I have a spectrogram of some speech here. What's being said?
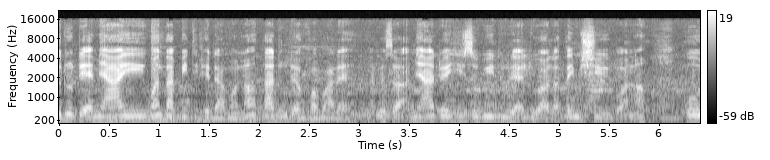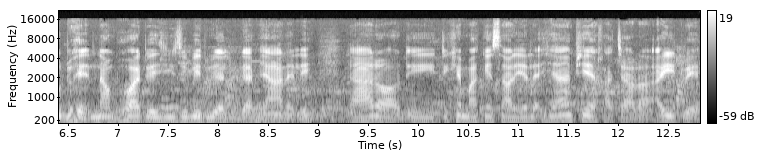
သူတို့တဲ့အများကြီးဝမ်းသာပီတိဖြစ်တာပေါ့နော်တာတုလည်းခေါ်ပါတယ်အဲဆိုတော့အများအတွက်ရည်စူးပြီးလူတဲ့အလူကတော့တိတ်မရှိဘူးပေါ့နော်ကိုယ့်အတွက်နောင်ဘဝအတွက်ရည်စူးပြီးလူတဲ့လူလည်းများတယ်လေဒါကတော့ဒီဒီခေတ်မှာကင်ဆာတွေလည်းအရန်ဖြစ်ရခါကြတာအဲ့ဒီအတွက်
